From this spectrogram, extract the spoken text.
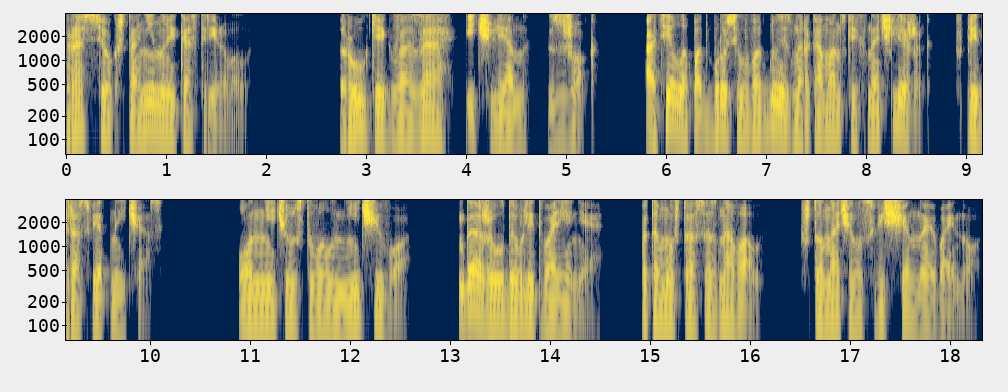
рассек штанину и кастрировал. Руки, глаза и член сжег, а тело подбросил в одну из наркоманских ночлежек в предрассветный час. Он не чувствовал ничего, даже удовлетворения, потому что осознавал, что начал священную войну.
